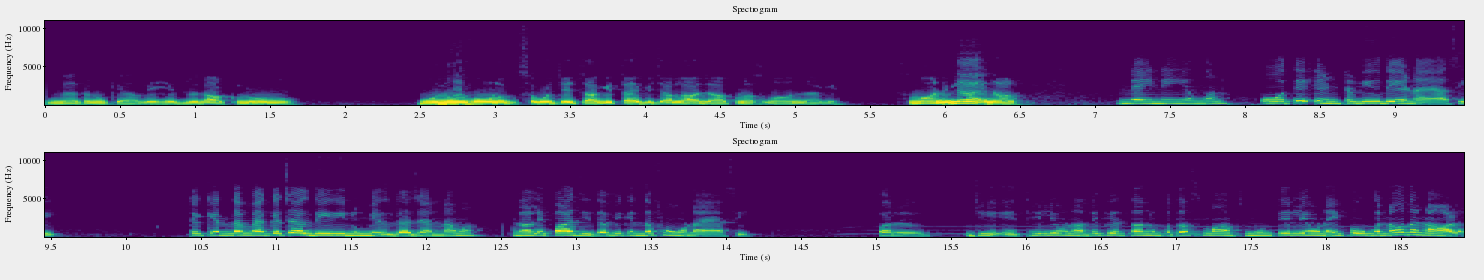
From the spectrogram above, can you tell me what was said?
ਮੈਂ ਤੈਨੂੰ ਕਿਹਾ ਵੀ ਇਹ ਰੱਖ ਲਓ ਉਹਨੂੰ। ਮੈਨੂੰ ਵੀ ਫੋਨ ਸਗੋਂ ਚੇਚਾ ਕੀਤਾ ਸੀ ਵੀ ਚੱਲ ਆ ਜਾ ਆਪਣਾ ਸਮਾਨ ਲੈ ਕੇ। ਸਮਾਨ ਨਹੀਂ ਲਿਆਏ ਨਾਲ? ਨਹੀਂ ਨਹੀਂ ਅਮਨ ਉਹ ਤੇ ਇੰਟਰਵਿਊ ਦੇਣ ਆਇਆ ਸੀ। ਤੇ ਕਹਿੰਦਾ ਮੈਂ ਕਿਹਾ ਚੱਲ ਦੀਦੀ ਨੂੰ ਮਿਲਦਾ ਜਾਣਾ ਵਾ। ਨਾਲੇ ਭਾਜੀ ਦਾ ਵੀ ਕਹਿੰਦਾ ਫੋਨ ਆਇਆ ਸੀ। ਪਰ ਜੇ ਇੱਥੇ ਲਿਆਉਣਾ ਤੇ ਫਿਰ ਤੁਹਾਨੂੰ ਪਤਾ ਸਮਾਨ ਸਮੂਨ ਤੇ ਲਿਆਉਣਾ ਹੀ ਪਊਗਾ ਨਾ ਉਹਦੇ ਨਾਲ।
